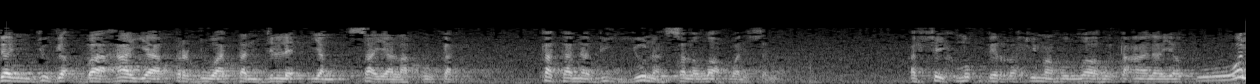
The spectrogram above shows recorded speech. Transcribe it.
dan juga bahaya perbuatan jelek yang saya lakukan kata Nabi Yunus sallallahu alaihi wasallam Al-Syekh Muqbir rahimahullahu taala yaqul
